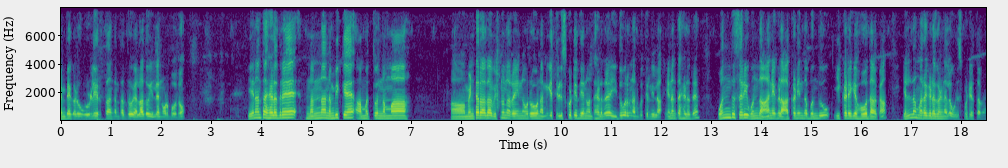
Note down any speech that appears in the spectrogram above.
ರೆಂಬೆಗಳು ಉರುಳಿರ್ತಕ್ಕಂಥದ್ದು ಎಲ್ಲದೂ ಇಲ್ಲೇ ನೋಡ್ಬೋದು. ಏನಂತ ಹೇಳಿದ್ರೆ ನನ್ನ ನಂಬಿಕೆ ಮತ್ತು ನಮ್ಮ ಮೆಂಟರ್ ಆದ ವಿಷ್ಣು ನಾರಾಯಣ್ ಅವರು ನನಗೆ ತಿಳಿಸ್ಕೊಟ್ಟಿದ್ದೇನು ಅಂತ ಹೇಳಿದ್ರೆ ಇದುವರೆಗೂ ನನಗೆ ಗೊತ್ತಿರಲಿಲ್ಲ. ಏನಂತ ಹೇಳಿದ್ರೆ ಒಂದು ಸರಿ ಒಂದು ಆನೆಗಳು ಆ ಕಡೆಯಿಂದ ಬಂದು ಈ ಕಡೆಗೆ ಹೋದಾಗ ಎಲ್ಲ ಮರಗಿಡಗಳನ್ನೆಲ್ಲ ಉಳಿಸ್ಬಿಟ್ಟಿರ್ತವೆ.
